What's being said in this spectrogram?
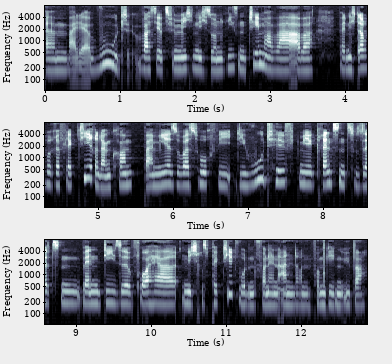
ähm, bei der Wut, was jetzt für mich nicht so ein Riesenthema war, aber wenn ich darüber reflektiere, dann kommt bei mir sowas hoch wie, die Wut hilft mir, Grenzen zu setzen, wenn diese vorher nicht respektiert wurden von den anderen, vom Gegenüber.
